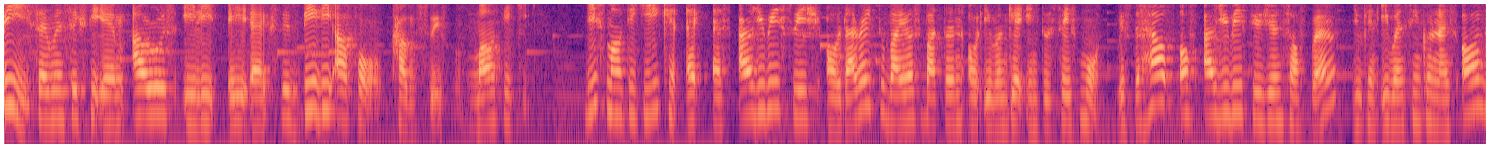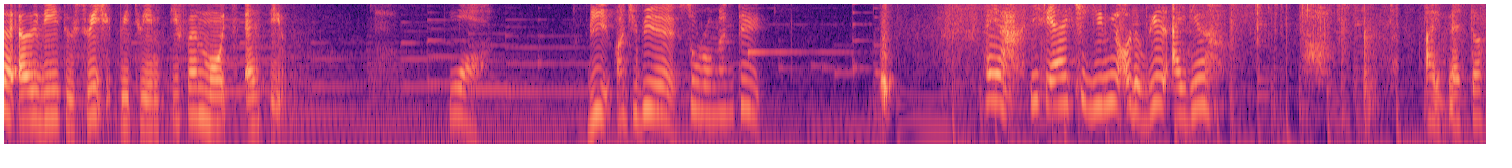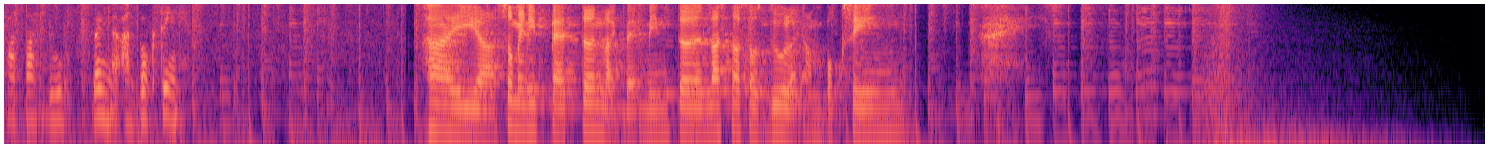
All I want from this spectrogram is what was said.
B760M Aorus Elite AX the DDR4 comes with multi-key. This multi-key can act as RGB switch or direct to BIOS button or even get into safe mode. With the help of RGB Fusion software, you can even synchronize all the LED to switch between different modes and fields. Wow, B RGB eh, so romantic. Hey, this AI keep giving me all the weird idea. I better fast fast do when my unboxing. Hiya, so many pattern like badminton. Last last I was do like unboxing.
